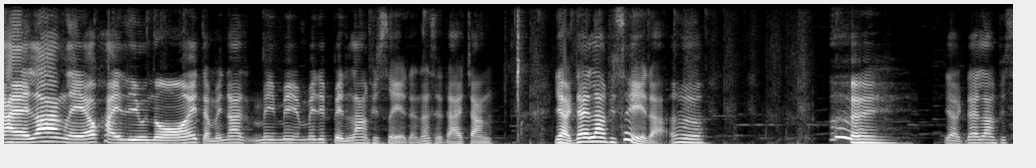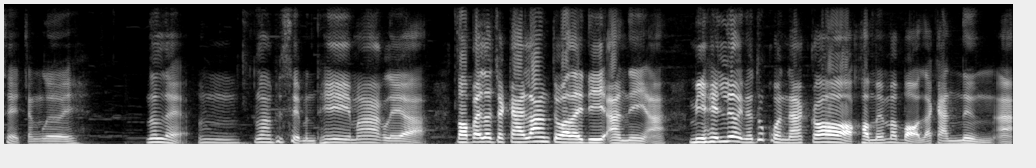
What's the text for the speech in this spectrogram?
กายร่างแล้วใครริวน้อย แต่ไม่น่าไม่ไม่ไม่ได้เป็นร่างพิเศษอะน่าเสียดายจัง อยากได้ร่างพิเศษอะ เออ อยากได้ร่างพิเศษจังเลย นั่นแหละ อืมร่างพิเศษมันเท่มากเลยอะ ต่อไปเราจะกลายร่างตัวอะไรดีอะนี่อะ มีให้เลือกนะทุกคนนะ ก็คอมเมนต์มาบอกแล้วกัน1อะ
